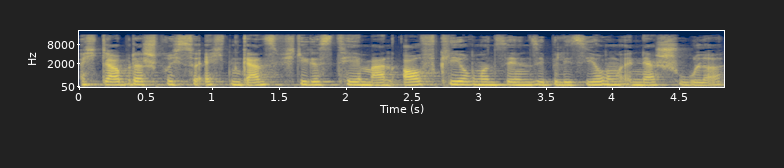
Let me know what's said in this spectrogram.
Ich glaube, da sprichst du echt ein ganz wichtiges Thema an Aufklärung und Sensibilisierung in der Schule.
